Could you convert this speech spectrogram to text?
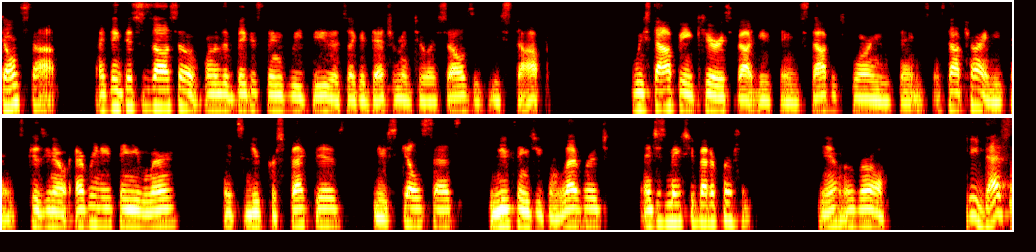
Don't stop. I think this is also one of the biggest things we do that's like a detriment to ourselves is we stop. We stop being curious about new things, stop exploring new things, and stop trying new things. Because, you know, every new thing you learn, it's new perspectives, new skill sets, new things you can leverage, and it just makes you a better person, you know, overall. Dude, that's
